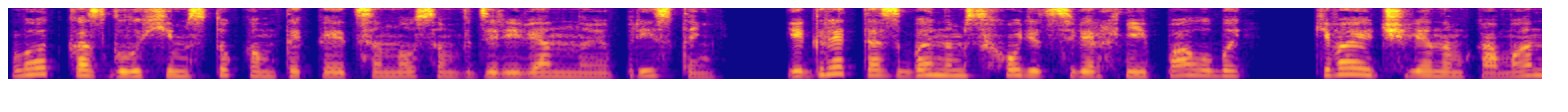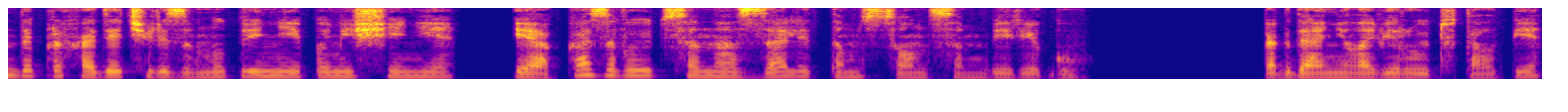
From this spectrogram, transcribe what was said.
Лодка с глухим стуком тыкается носом в деревянную пристань, и Гретта с Беном сходят с верхней палубы, кивают членам команды, проходя через внутренние помещения, и оказываются на залитом солнцем берегу. Когда они лавируют в толпе,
